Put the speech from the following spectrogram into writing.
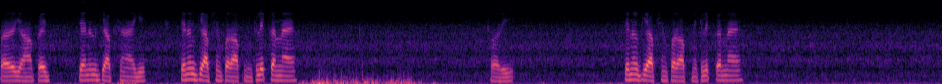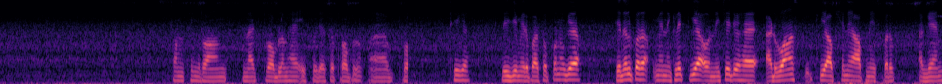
पर यहाँ पे चैनल की ऑप्शन आएगी। चैनल के ऑप्शन पर आपने क्लिक करना है। सॉरी चैनल के ऑप्शन पर आपने क्लिक करना है। समथिंग रॉन्ग नेट प्रॉब्लम है, इस वजह से प्रॉब्लम ठीक है? लीजिए मेरे पास ओपन हो गया। चैनल पर मैंने क्लिक किया और नीचे जो है एडवांस्ड की ऑप्शन है, आपने इस पर अगेन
